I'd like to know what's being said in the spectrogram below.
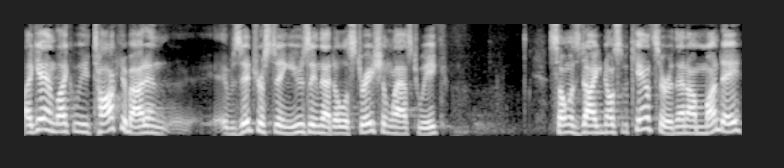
Again, like we talked about, and it was interesting using that illustration last week. Someone's diagnosed with cancer, and then on Monday,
